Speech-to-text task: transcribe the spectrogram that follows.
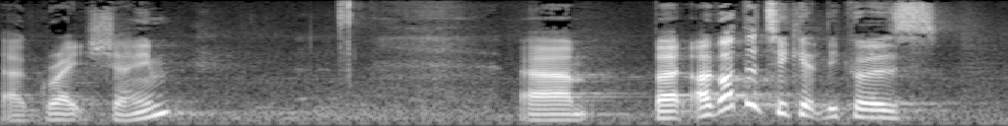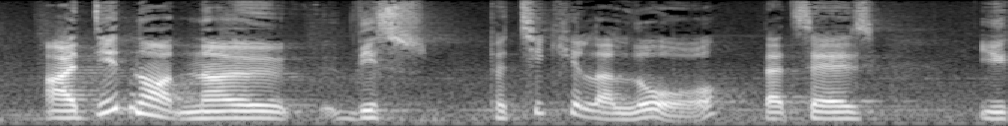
uh, great shame. Um, but I got the ticket because I did not know this particular law that says you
